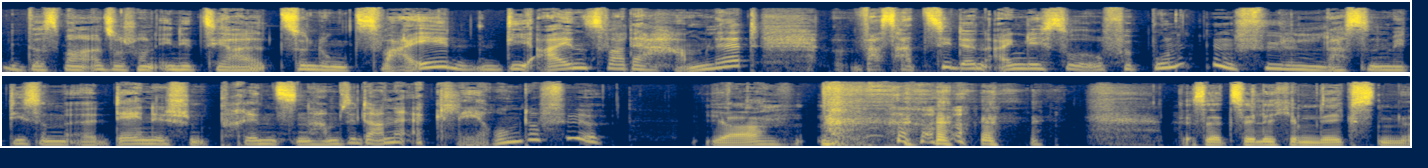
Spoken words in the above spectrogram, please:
Das war also schon Initialzündung 2. Die 1 war der Hamlet. Was hat Sie denn eigentlich so verbunden fühlen lassen mit diesem äh, dänischen Prinzen? Haben Sie da eine Erklärung dafür? Ja, das erzähle ich im nächsten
